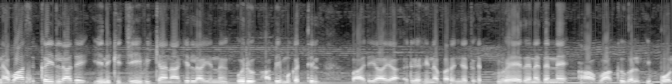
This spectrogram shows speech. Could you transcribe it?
നവാസ് കയ്യില്ലാതെ എനിക്ക് ജീവിക്കാനാകില്ല എന്ന് ഒരു അഭിമുഖത്തിൽ ഭാര്യയായ രഹിന പറഞ്ഞത് വേദന തന്നെ ആ വാക്കുകൾ ഇപ്പോൾ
